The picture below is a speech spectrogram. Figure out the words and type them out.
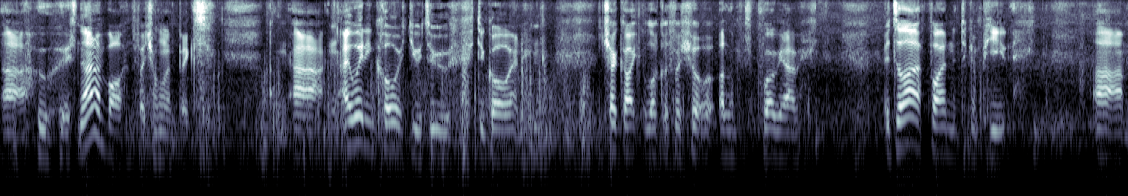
uh, who is not involved in Special Olympics, uh, I would encourage you to to go and check out your local Special Olympics program. It's a lot of fun to compete. Um,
